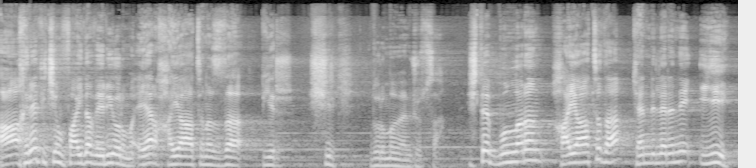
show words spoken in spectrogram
ahiret için fayda veriyor mu eğer hayatınızda bir şirk durumu mevcutsa? İşte bunların hayatı da kendilerini iyi,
